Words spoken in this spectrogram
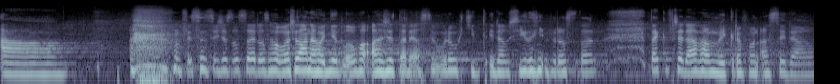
A myslím si, že jsem se rozhovořila na hodně dlouho a že tady asi budou chtít i další lidi prostor. Tak předávám mikrofon asi dál.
